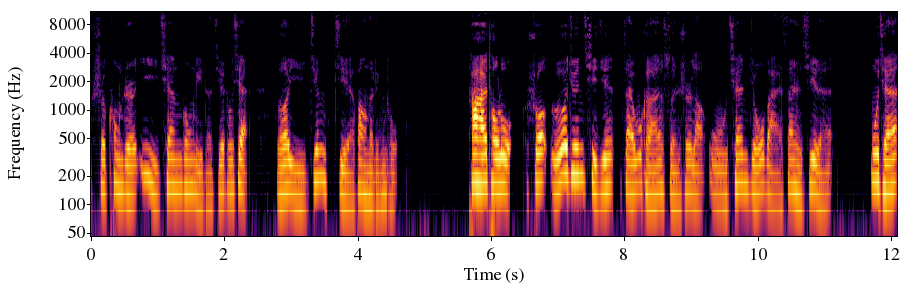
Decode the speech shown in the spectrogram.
是控制一千公里的接触线和已经解放的领土。他还透露说，俄军迄今在乌克兰损失了五千九百三十七人。目前，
